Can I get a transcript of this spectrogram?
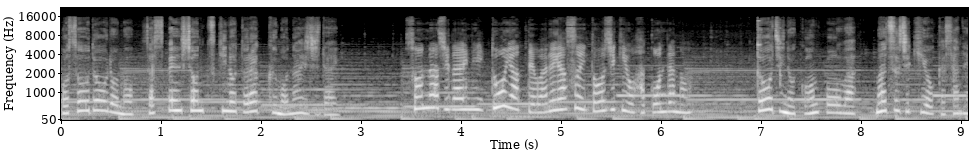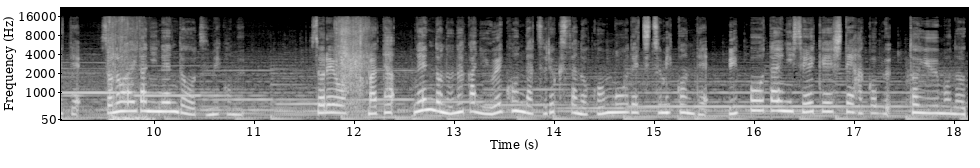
舗装道路もサスペンション付きのトラックもない時代。そんな時代にどうやって割れやすい陶磁器を運んだの？当時の梱包は、まず磁器を重ねて、その間に粘土を詰め込む。それを、また、粘土の中に植え込んだつる草の根毛で包み込んで、立方体に成形して運ぶ、というもの。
